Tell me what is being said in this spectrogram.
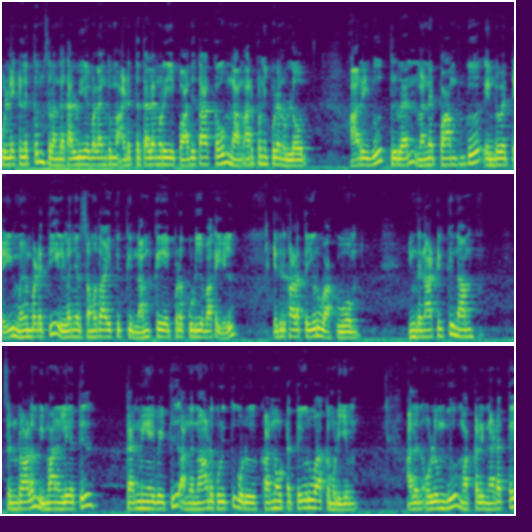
பிள்ளைகளுக்கும் சிறந்த கல்வியை வழங்கும் அடுத்த தலைமுறையை பாதுகாக்கவும் நாம் அர்ப்பணிப்புடன் உள்ளோம். அறிவு திறன் மனப்பாம்பு என்பவற்றை மேம்படுத்தி இளைஞர் சமுதாயத்திற்கு நம்பிக்கை ஏற்படக்கூடிய வகையில் எதிர்காலத்தை உருவாக்குவோம். இந்த நாட்டிற்கு நாம் சென்றாலும் விமான நிலையத்தில் தன்மையை வைத்து அந்த நாடு குறித்து ஒரு கண்ணோட்டத்தை உருவாக்க முடியும். அதன் ஒழுங்கு மக்களின் நடத்தை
